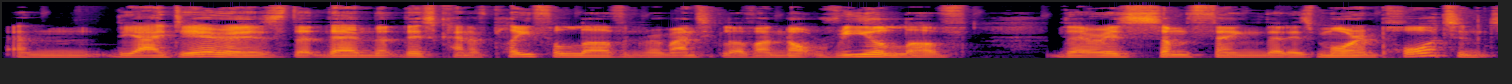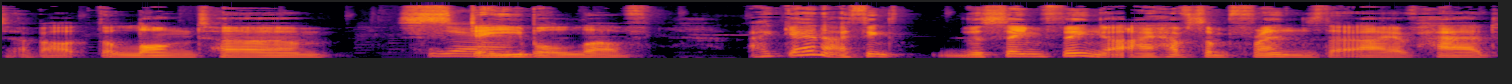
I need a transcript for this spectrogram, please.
And the idea is that then that this kind of playful love and romantic love are not real love. There is something that is more important about the long term, Yeah. stable love. Again, I think the same thing. I have some friends that I have had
